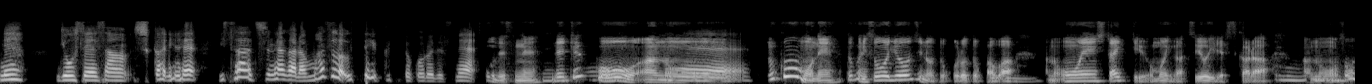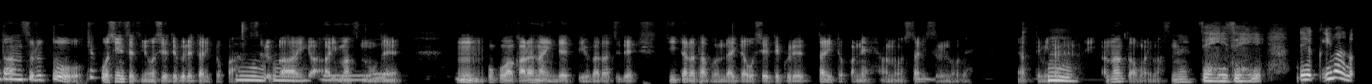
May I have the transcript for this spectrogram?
う、ね、行政さん、しっかりね、リサーチしながら、まずは打っていくところですね。そうですね。ねで、結構、あの、え向こうもね、特に創業時のところとかえは、あの、応援したいっていう思いが強いですから、うん。あの、相談すると結構親切に教えてくれたりとかする場合がありますので、うん、ここわからないんでっていう形で聞いたら多分大体教えてくれたりとかね、あの、したりするので、やってみたらいいかなと思いますね。ぜひぜひ。で、今の、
